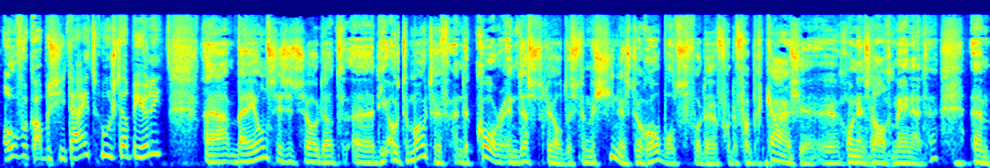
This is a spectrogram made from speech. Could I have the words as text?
overcapaciteit. Hoe is dat bij jullie? Nou ja, bij ons is het zo dat uh, die automotive en de core industrial, dus de machines, de robots voor de, voor de fabrikage, uh, gewoon in zijn algemeenheid, hè, um,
